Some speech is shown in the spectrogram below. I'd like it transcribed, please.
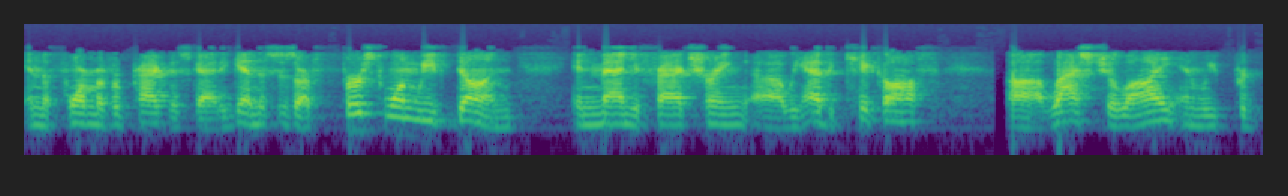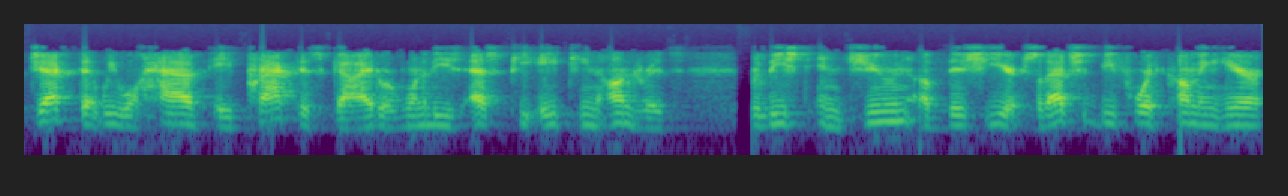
in the form of a practice guide. Again, this is our first one we've done in manufacturing. Uh, we had the kickoff Uh, last July, and we project that we will have a practice guide or one of these SP 1800s released in June of this year. So that should be forthcoming here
